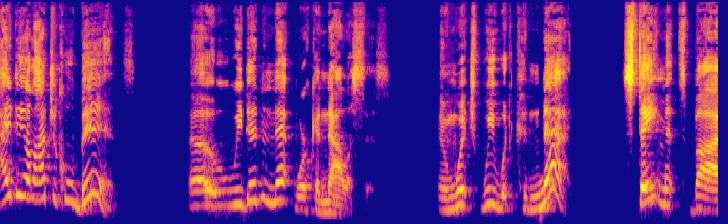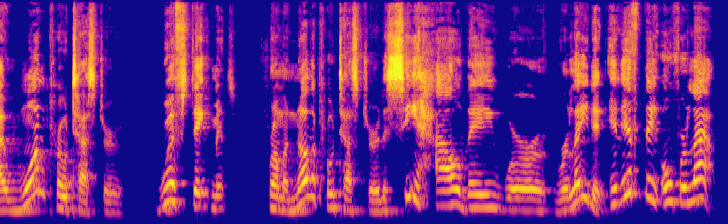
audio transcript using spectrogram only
ideological bins. Uh, we did a network analysis in which we would connect statements by one protester with statements from another protester to see how they were related and if they overlap.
